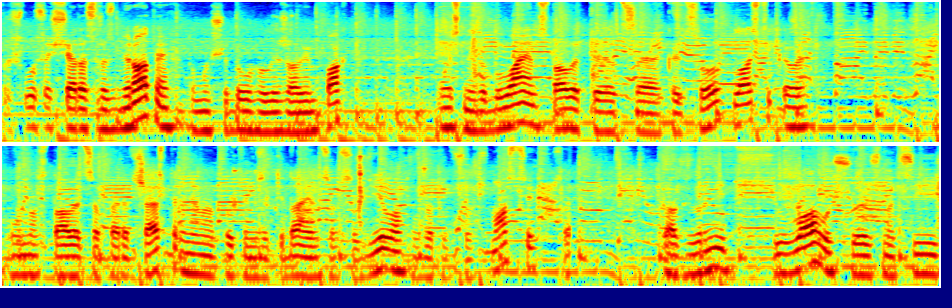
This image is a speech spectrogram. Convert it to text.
Прийшлося ще раз розбирати, тому що довго лежав імпакт. Ось не забуваємо ставити це кольцо пластикове. Воно ставиться перед шестернями, потім закидаємо це все діло, вже тут все в смазці. Все. Так, зверніть увагу, що ось на цій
